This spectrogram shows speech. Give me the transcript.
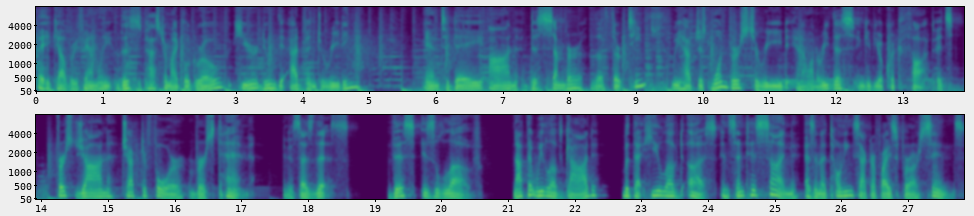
Hey, Calvary family, this is Pastor Michael Grove here doing the Advent reading. And today, on December the 13th, we have just one verse to read, and I want to read this and give you a quick thought. It's 1 John chapter 4, verse 10. And it says this This is love, not that we loved God, but that He loved us and sent His Son as an atoning sacrifice for our sins.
